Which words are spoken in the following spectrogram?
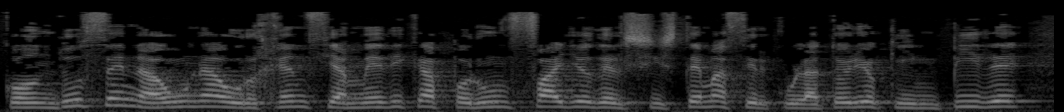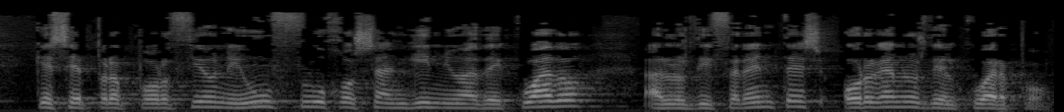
conducen a una urgencia médica por un fallo del sistema circulatorio que impide que se proporcione un flujo sanguíneo adecuado a los diferentes órganos del cuerpo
